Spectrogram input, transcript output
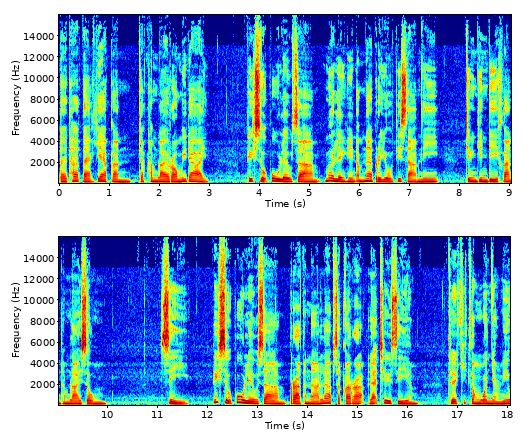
แต่ถ้าแตกแยกกันจะทำลายเราไม่ได้ ภิกษุผู้เลวทรามเมื่อเล็งเห็นอำนาจประโยชน์ที่สามนี้ จึงยินดีการทำลายสงฆ์ 4. ภิกษุผู้เลวทรามปรารถนาลาบสักระและชื่อเสียง เธอคิดกังวลอย่างนี้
